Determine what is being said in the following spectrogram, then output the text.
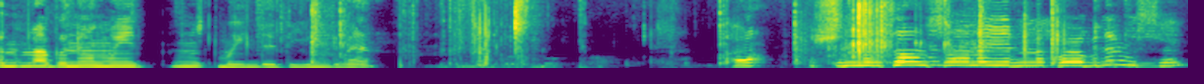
Kanala abone olmayı unutmayın dediğim gibi. Ha, şunu sen sonra yerine koyabilir misin?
